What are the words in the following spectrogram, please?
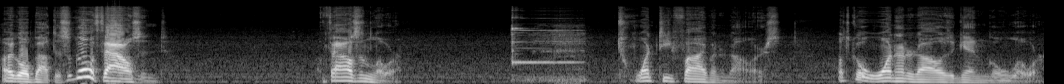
How do I go about this? Let's go a thousand. A thousand lower. $2,500. Let's go $100 again and go lower.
